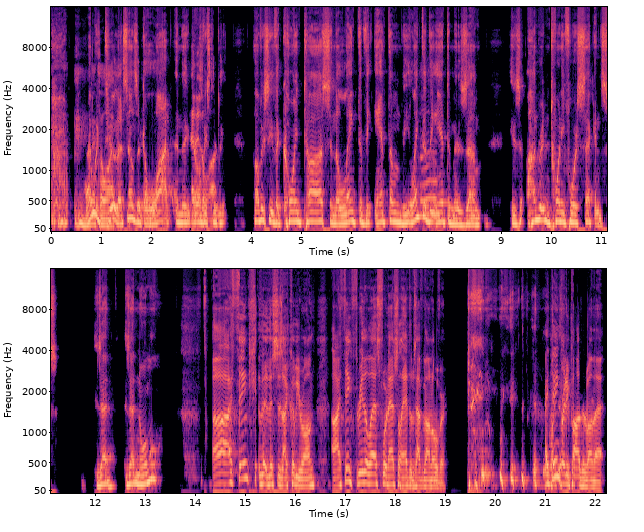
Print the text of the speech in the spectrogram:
I would too. Lot. That sounds like a lot. And the, that obviously, the, obviously the coin toss and the length of the anthem. The length uh, of the uh. anthem is um, is 124 seconds. Is that is that normal? Uh, I think this is. I could be wrong. I think three of the last four national anthems have gone over. I think pretty positive on that.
